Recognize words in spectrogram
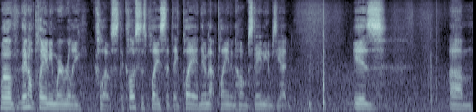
well, they don't play anywhere really close. The closest place that they play, and they're not playing in home stadiums yet, is um,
